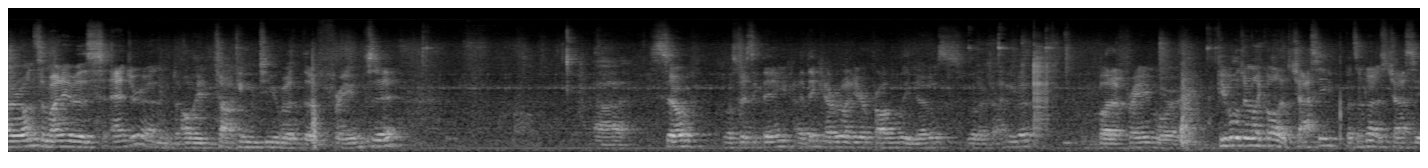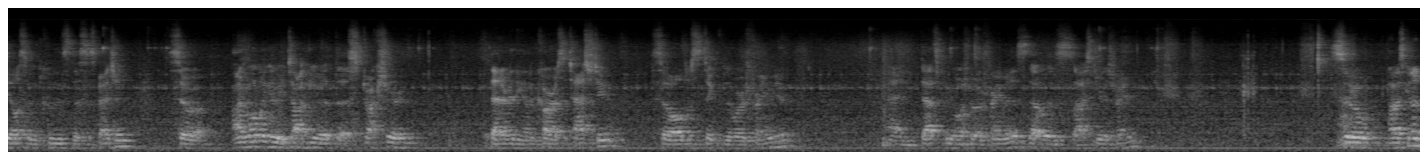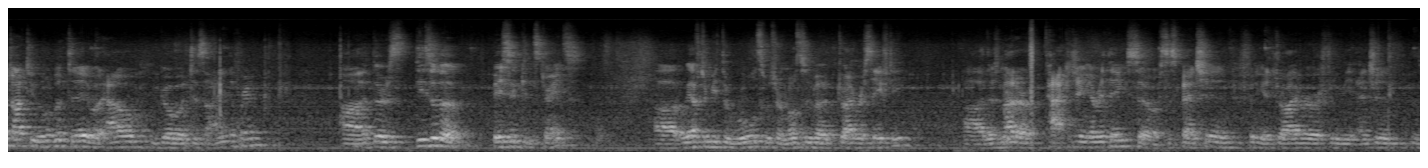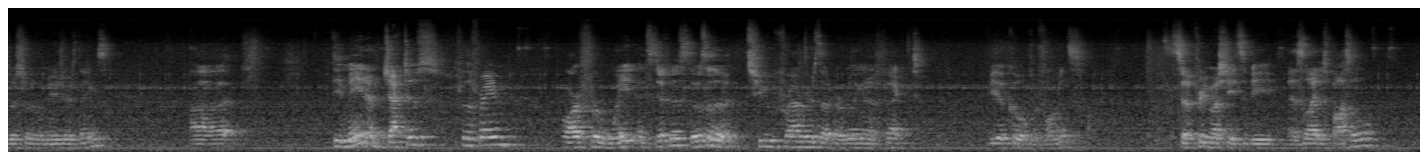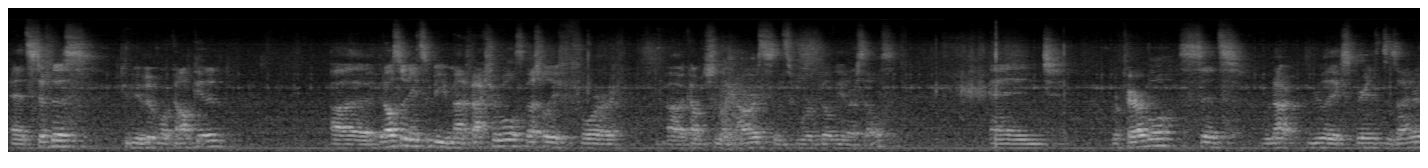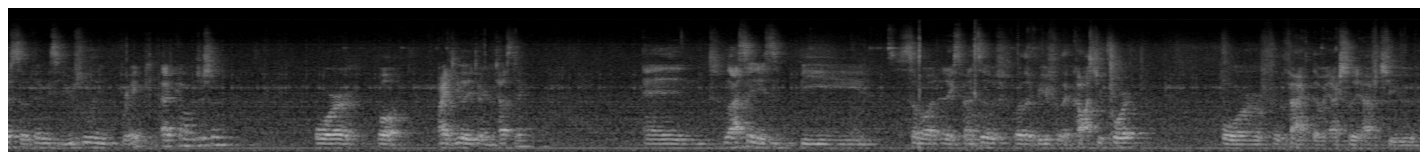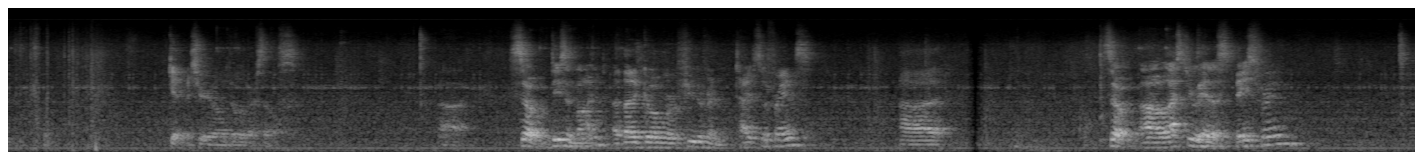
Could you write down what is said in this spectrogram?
Hi everyone, so my name is Andrew and I'll be talking to you about the frame today. Uh, so, most basic thing, I think everyone here probably knows what I'm talking about, but a frame or, people generally call it a chassis, but sometimes chassis also includes the suspension. So I'm only going to be talking about the structure that everything in the car is attached to, so I'll just stick to the word frame here. And that's pretty much what a frame is, that was last year's frame. So I was going to talk to you a little bit today about how you go about designing the frame. Uh, there's, these are the basic constraints. Uh, we have to meet the rules, which are mostly about driver safety. Uh, there's a matter of packaging everything, so suspension, fitting a driver, fitting the engine, those are sort of the major things. Uh, the main objectives for the frame are for weight and stiffness. Those are the two parameters that are really going to affect vehicle performance. So it pretty much needs to be as light as possible. And stiffness can be a bit more complicated. Uh, it also needs to be manufacturable, especially for uh, competition like ours, since we're building it ourselves. And repairable, since we're not really experienced designers, so things usually break at competition, or, well, ideally during testing. And lastly, it needs to be somewhat inexpensive, whether it be for the cost report or for the fact that we actually have to get material and build it ourselves. Uh, so, with these in mind, I thought I'd go over a few different types of frames. Uh, so, uh, last year we had a space frame.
